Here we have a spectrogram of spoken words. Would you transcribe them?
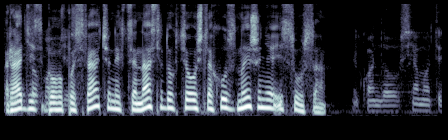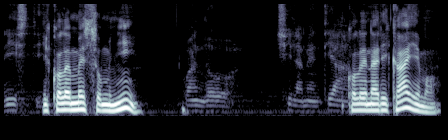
радість богопосвячених це наслідок цього шляху зниження Ісуса. E І коли ми сумні, коли нарікаємо,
